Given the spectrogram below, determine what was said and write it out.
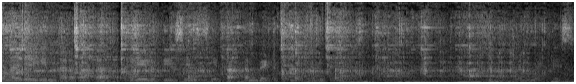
ఇలా వేగిన వేలు తీసేసి పక్కన పెట్టుకున్నప్పుడు ఇప్పుడు పక్కన పెట్టేసి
